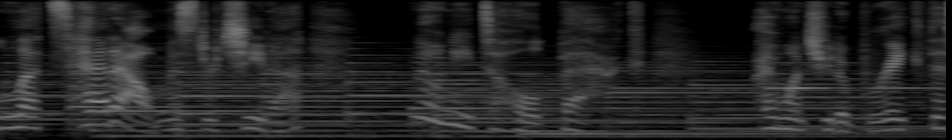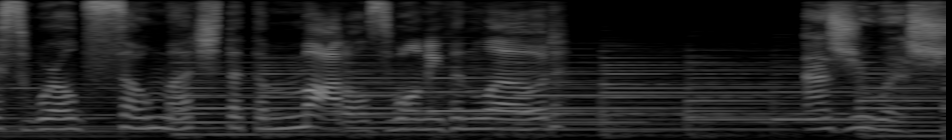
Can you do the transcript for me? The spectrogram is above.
Let's head out, Mr. Cheetah. No need to hold back. I want you to break this world so much that the models won't even load. As you wish.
